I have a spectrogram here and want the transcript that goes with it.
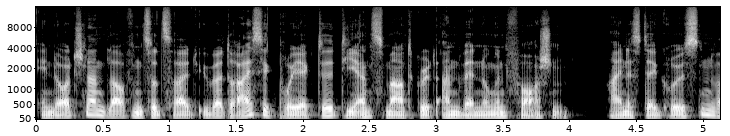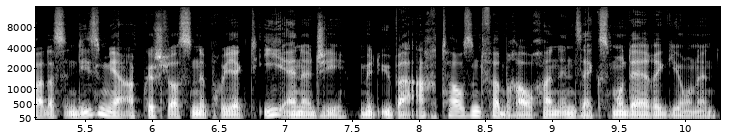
In Deutschland laufen zurzeit über 30 Projekte, die an Smart Grid Anwendungen forschen. Eines der größten war das in diesem Jahr abgeschlossene Projekt e-Energy mit über 8000 Verbrauchern in sechs Modellregionen.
